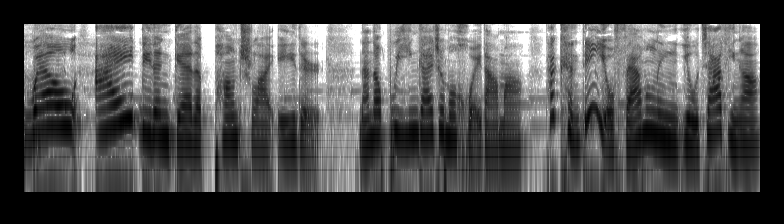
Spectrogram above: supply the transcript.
Well, I didn't get a punchline either. 难道不应该这么回答吗？他肯定有 family，有家庭啊。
